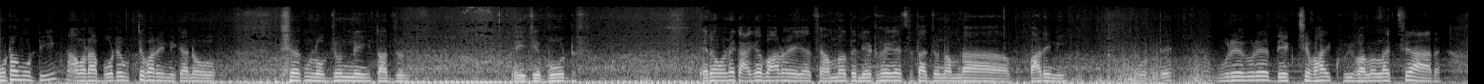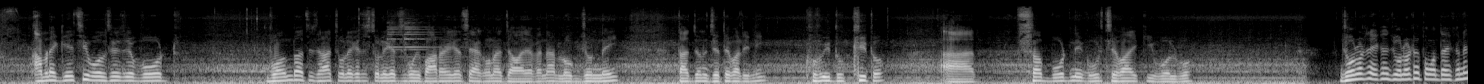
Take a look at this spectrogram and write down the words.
মোটামুটি আমরা বোর্ডে উঠতে পারিনি কেন সেরকম লোকজন নেই তার জন্য। এই যে বোর্ড এটা অনেক আগে বার হয়ে গেছে আমরা তো লেট হয়ে গেছে তার জন্য আমরা পারিনি উঠতে ঘুরে ঘুরে দেখছে ভাই খুবই ভালো লাগছে আর আমরা গেছি বলছে যে বোর্ড বন্ধ আছে যারা চলে গেছে চলে গেছে সময় পার হয়ে গেছে এখন আর যাওয়া যাবে না লোকজন নেই তার জন্য যেতে পারিনি খুবই দুঃখিত আর সব বোর্ড নিয়ে ঘুরছে ভাই কি বলব। জলটা এখানে জলটা তোমাদের এখানে?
